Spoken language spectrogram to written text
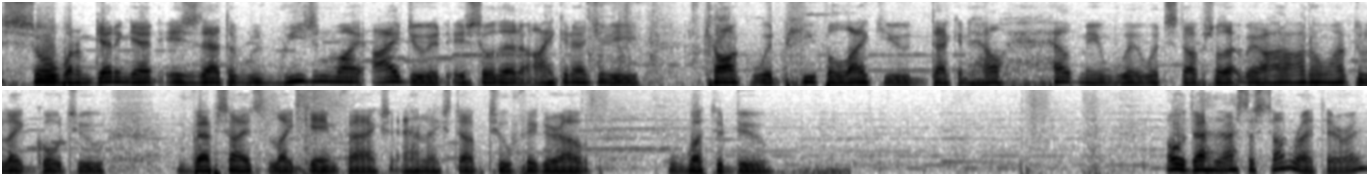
so what I'm getting at is that the re- reason why I do it is so that I can actually talk with people like you that can help help me with, with stuff so that way I, I don't have to like go to websites like GameFAQs and like stuff to figure out what to do. Oh, that that's the sun right there, right?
